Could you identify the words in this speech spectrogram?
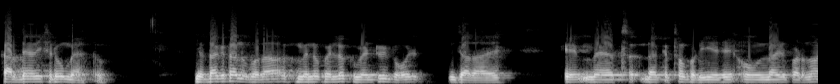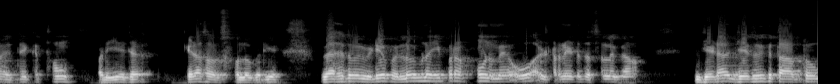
ਕਰਦੇ ਹਾਂ ਜੀ ਸ਼ੁਰੂ ਮੈਥ ਤੋਂ। ਜਿੱਦਾਂ ਕਿ ਤੁਹਾਨੂੰ ਪਤਾ, ਮੈਨੂੰ ਪਹਿਲਾਂ ਕਮੈਂਟ ਵੀ ਬਹੁਤ ਜ਼ਿਆਦਾ ਹੈ ਕਿ ਮੈਥ ਦਾ ਕਿੱਥੋਂ ਪੜ੍ਹੀਏ, ਜੇ ਆਨਲਾਈਨ ਪੜ੍ਹਨਾ ਹੋਏ ਤੇ ਕਿੱਥੋਂ ਪੜ੍ਹੀਏ ਜਾਂ ਕਿਹੜਾ ਸੋਰਸ ਫੋਲੋ ਕਰੀਏ। ਵੈਸੇ ਤਾਂ ਮੈਂ ਵੀਡੀਓ ਪਹਿਲਾਂ ਵੀ ਬਣਾਈ, ਪਰ ਹੁਣ ਮੈਂ ਉਹ ਅਲਟਰਨੇਟ ਦੱਸਣ ਲੱਗਾ ਜਿਹੜਾ ਜੇ ਤੁਸੀਂ ਕਿਤਾਬ ਤੋਂ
